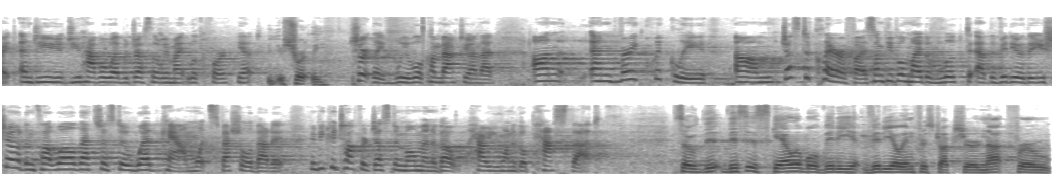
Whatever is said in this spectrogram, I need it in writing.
Right. And do you do you have a web address that we might look for yet? Shortly. Shortly, we will come back to you on that. On, and very quickly, um, just to clarify, some people might have looked at the video that you showed and thought, well, that's just a webcam. What's special about it? Maybe you could talk for just a moment about how you want to go past that. So th- this is scalable video, video infrastructure, not for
